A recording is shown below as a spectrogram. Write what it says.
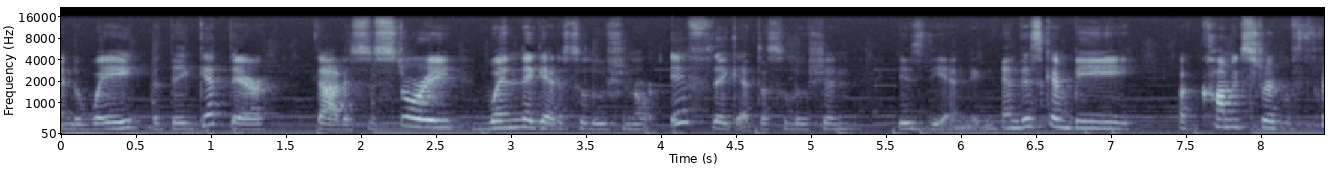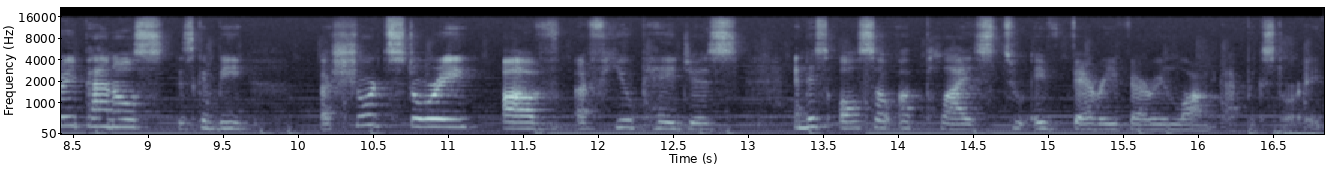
And the way that they get there, that is the story. When they get a solution or if they get the solution, is the ending. And this can be a comic strip of three panels, this can be a short story of a few pages, and this also applies to a very, very long epic story.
